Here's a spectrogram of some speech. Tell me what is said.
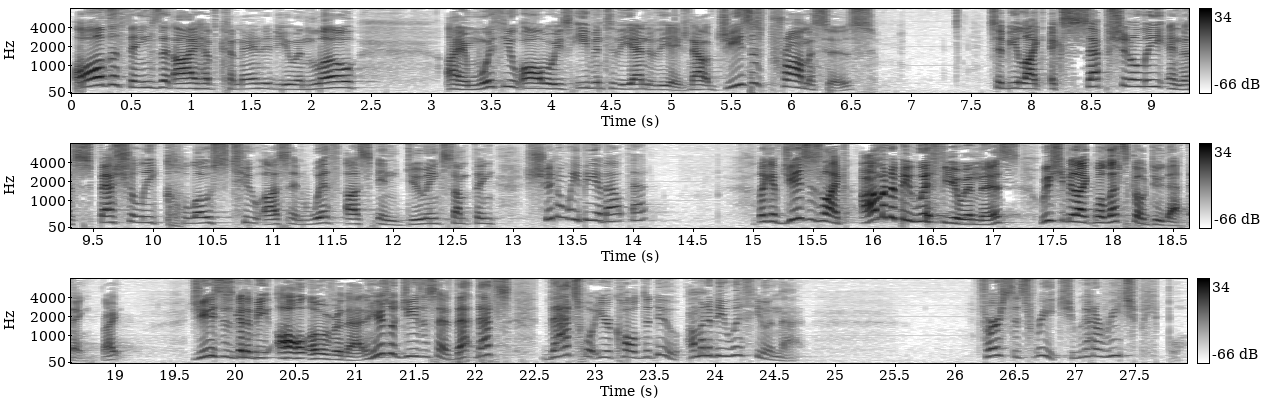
all the things that I have commanded you. And lo, I am with you always, even to the end of the age. Now, if Jesus promises to be like exceptionally and especially close to us and with us in doing something, shouldn't we be about that? Like if Jesus is like, I'm going to be with you in this, we should be like, well, let's go do that thing, right? Jesus is going to be all over that. And here's what Jesus says that, that's, that's what you're called to do. I'm going to be with you in that. First, it's reach. You've got to reach people.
